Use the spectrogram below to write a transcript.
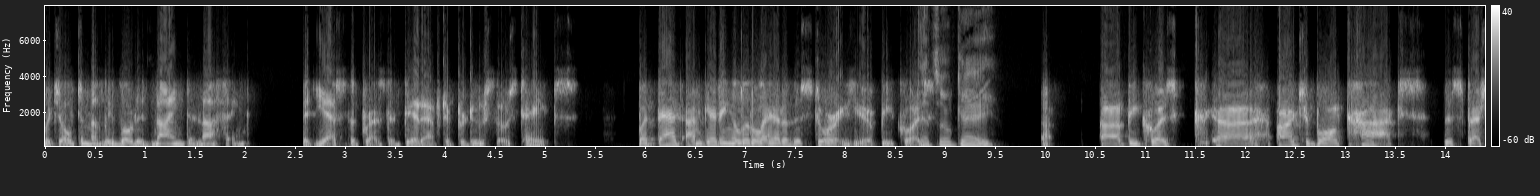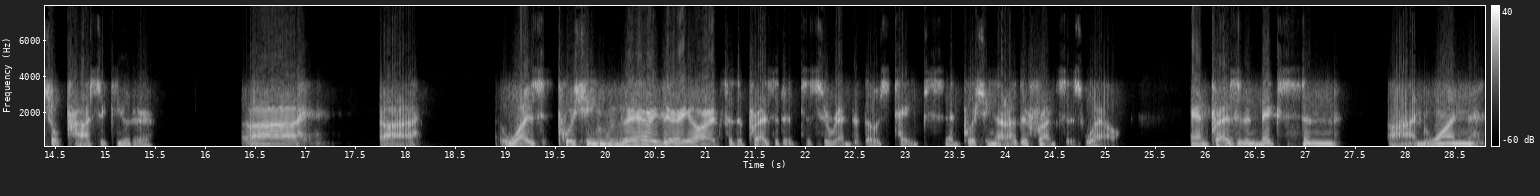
which ultimately voted nine to nothing that yes, the president did have to produce those tapes. But that I'm getting a little ahead of the story here because that's okay. Uh, uh, because uh, Archibald Cox, the special prosecutor, uh, uh, was pushing very, very hard for the president to surrender those tapes and pushing on other fronts as well. And President Nixon, on one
